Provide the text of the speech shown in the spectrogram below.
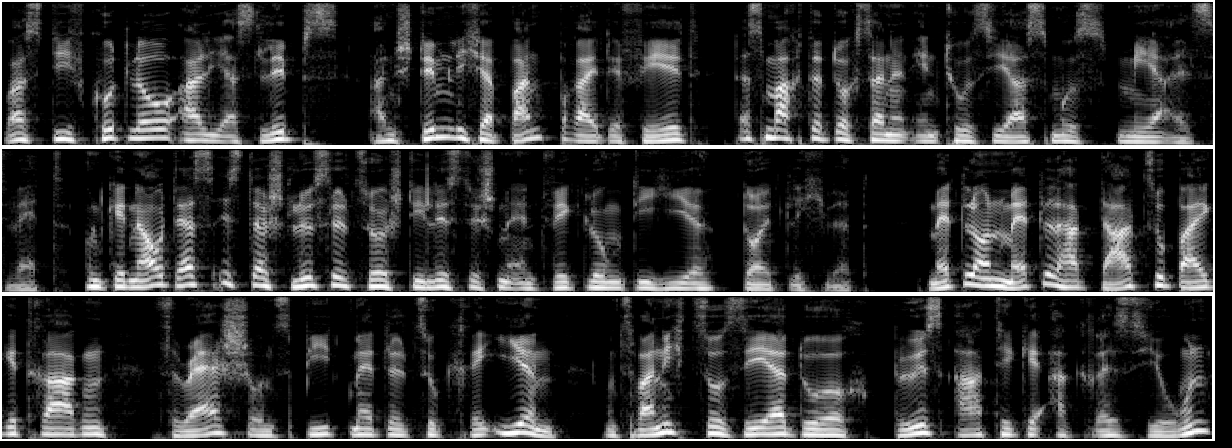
Was Steve Kudlow alias Lips an stimmlicher Bandbreite fehlt, das macht er durch seinen Enthusiasmus mehr als wett. Und genau das ist der Schlüssel zur stilistischen Entwicklung, die hier deutlich wird. Metal on Metal hat dazu beigetragen, Thrash und Speed Metal zu kreieren, und zwar nicht so sehr durch bösartige Aggression,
